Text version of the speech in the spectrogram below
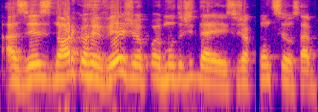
às vezes na hora que eu revejo, eu, eu mudo de ideia. Isso já aconteceu, sabe?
